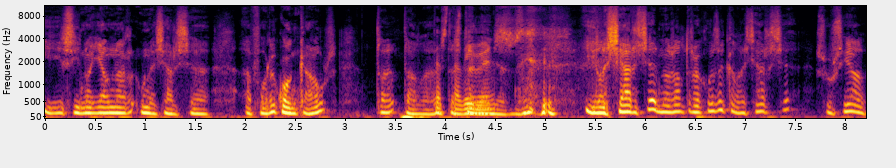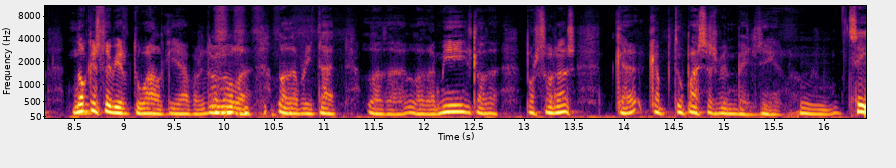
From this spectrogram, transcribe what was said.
I si no hi ha una, una xarxa a fora, quan caus, te, te la-. No? I la xarxa no és altra cosa que la xarxa social, no aquesta virtual que hi ha, però no, no la, la de veritat, la d'amics, la, la de persones que, que tu passes ben vells, diguem. No? Mm, sí,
